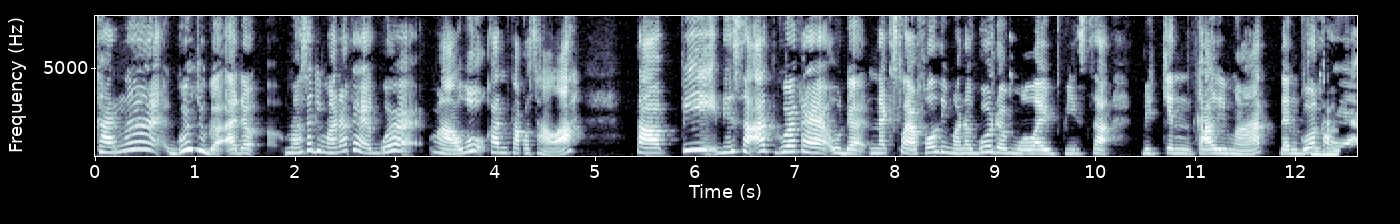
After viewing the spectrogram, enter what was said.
karena gue juga ada masa di mana kayak gue malu kan takut salah tapi di saat gue kayak udah next level di mana gue udah mulai bisa bikin kalimat dan gue Mhm. kayak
